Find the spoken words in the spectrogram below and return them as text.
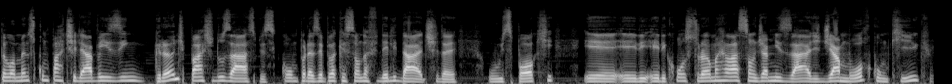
pelo menos, compartilháveis em grande parte dos Aspes, como, por exemplo, a questão da fidelidade. Né? O Spock, ele, ele constrói uma relação de amizade, de amor com o Kirk,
